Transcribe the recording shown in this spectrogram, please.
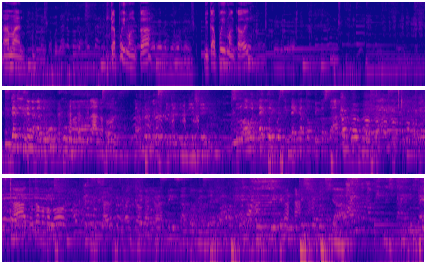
Aman. Ikapoy man ka. Ikapoy man ka oy. Kanina nakadungog ko ma... Nakadungog na speaking English eh. So I would like to request Inday Kato because sa akong promo siya ang Ah, doon lang mabago. Scarlett kasi may show ngayon. Na ito mas rin. I have this written English naman siya. Inday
